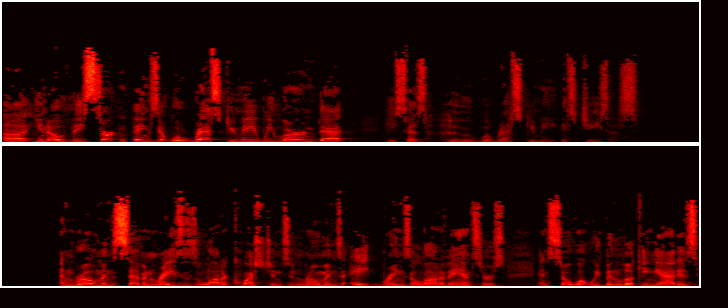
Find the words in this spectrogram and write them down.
uh, you know, these certain things that will rescue me. We learned that he says, Who will rescue me? It's Jesus. And Romans 7 raises a lot of questions, and Romans 8 brings a lot of answers. And so, what we've been looking at is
